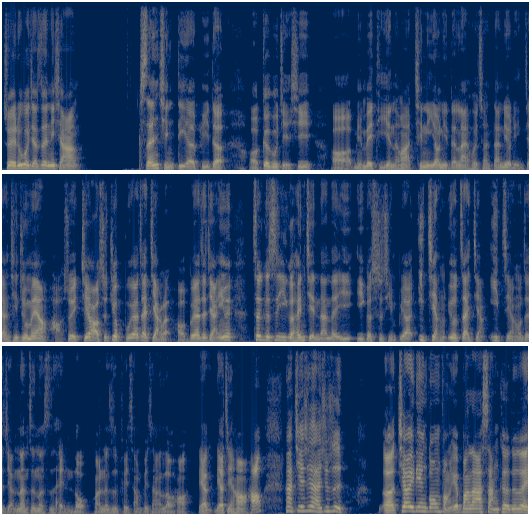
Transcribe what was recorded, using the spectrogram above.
所以如果假设你想要。申请第二批的呃个股解析啊免费体验的话，请你用你的赖辉传三六零，讲清楚没有？好，所以金老师就不要再讲了，好，不要再讲，因为这个是一个很简单的一一个事情，不要一讲又再讲，一讲又再讲，那真的是很 low 啊，那是非常非常 low 哈，了了解哈。好，那接下来就是呃交易链工坊要帮大家上课，对不对？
